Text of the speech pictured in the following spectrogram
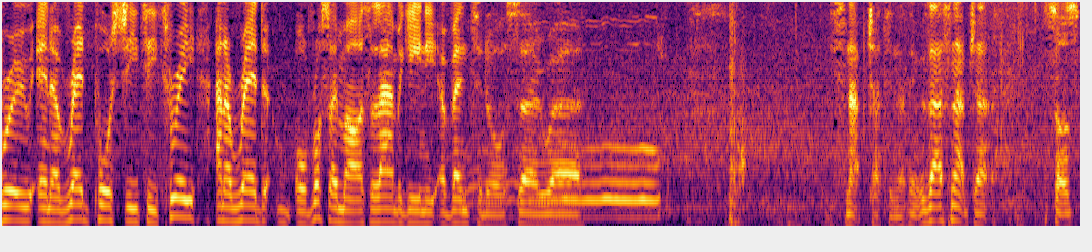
Rue in a red Porsche GT3 and a red or Rosso Mars Lamborghini Aventador. So. Uh, Snapchatting, I think. Was that a Snapchat? Soz.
